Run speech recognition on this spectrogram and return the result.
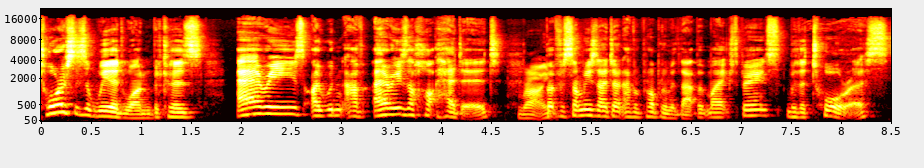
Taurus is a weird one because Aries, I wouldn't have. Aries are hot headed, Right. But for some reason, I don't have a problem with that. But my experience with a Taurus,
